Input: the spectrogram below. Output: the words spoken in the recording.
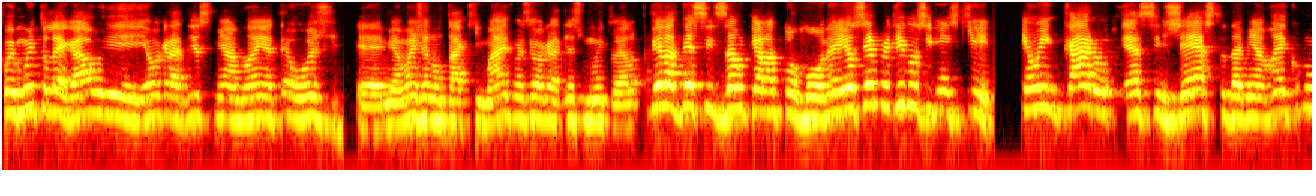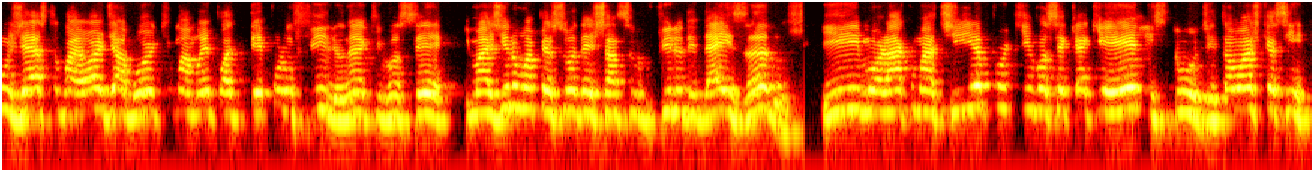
foi muito legal e eu agradeço minha mãe até hoje. É, minha mãe já não está aqui mais, mas eu agradeço muito ela pela decisão que ela tomou. Né? Eu sempre digo o seguinte, que eu encaro esse gesto da minha mãe como um gesto maior de amor que uma mãe pode ter por um filho, né? Que você imagina uma pessoa deixar seu filho de 10 anos e morar com uma tia porque você quer que ele estude. Então, acho que assim,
